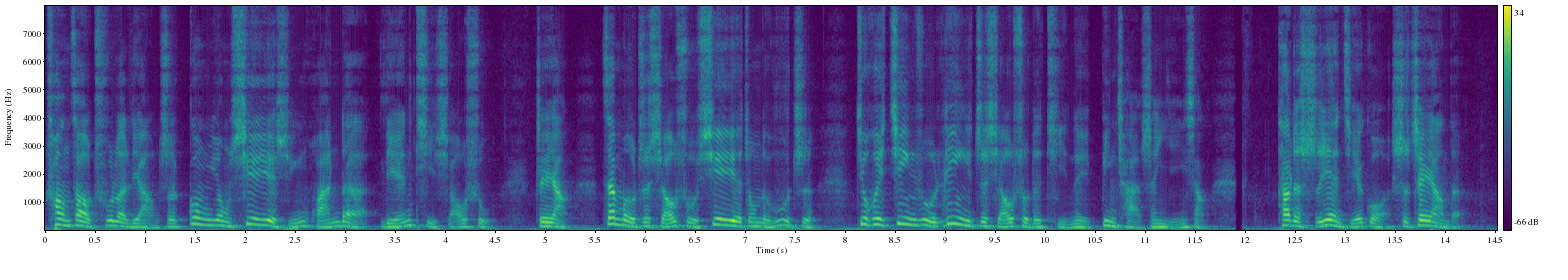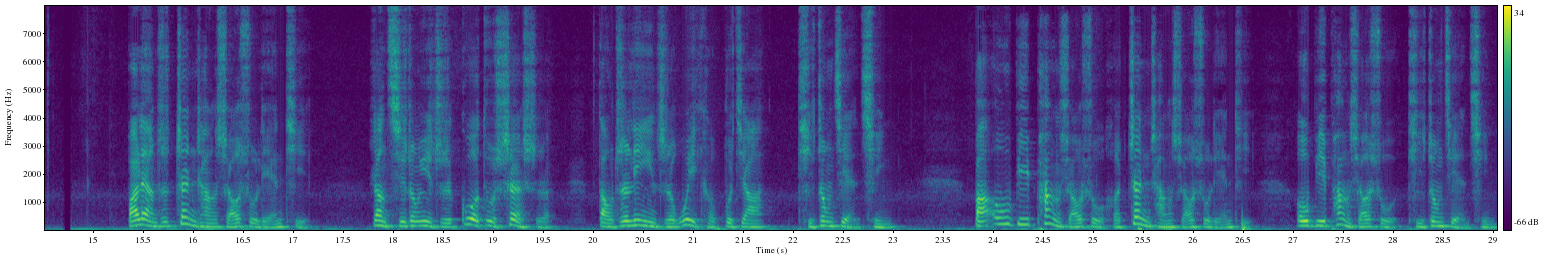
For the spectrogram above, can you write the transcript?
创造出了两只共用血液循环的连体小鼠。这样，在某只小鼠血液中的物质就会进入另一只小鼠的体内，并产生影响。它的实验结果是这样的：把两只正常小鼠连体，让其中一只过度摄食。导致另一只胃口不佳，体重减轻。把 OB 胖小鼠和正常小鼠连体，OB 胖小鼠体重减轻；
